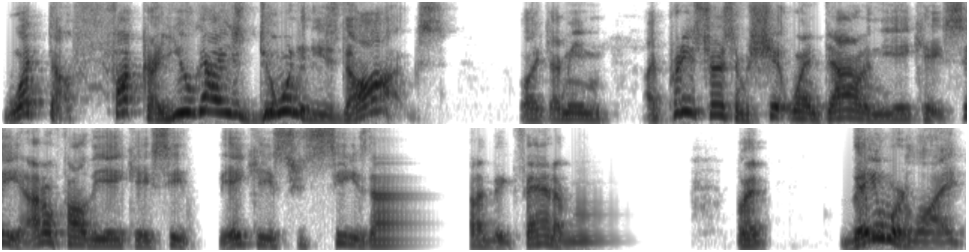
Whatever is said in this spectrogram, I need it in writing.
what the fuck are you guys doing to these dogs? Like, I mean, I'm pretty sure some shit went down in the AKC, and I don't follow the AKC. The AKC is not, not a big fan of them, but they were like,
